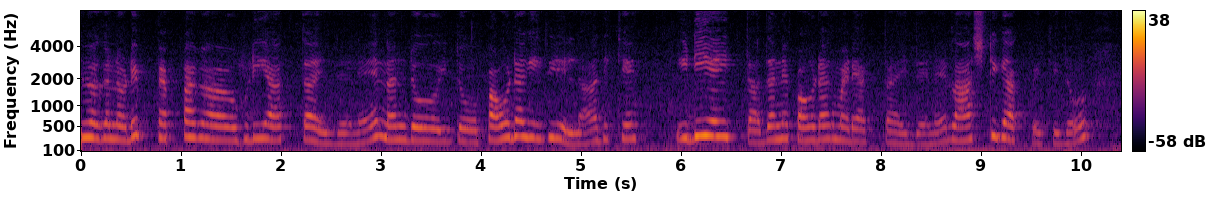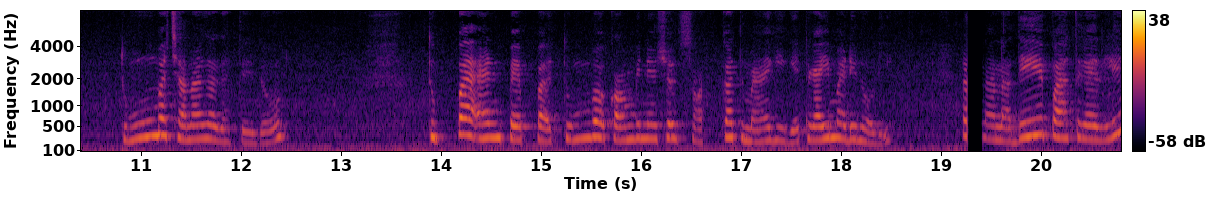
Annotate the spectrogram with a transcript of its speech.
ಇವಾಗ ನೋಡಿ ಪೆಪ್ಪರ್ ಹುಡಿ ಹಾಕ್ತಾ ಇದ್ದೇನೆ. ನಂದು ಇದು ಪೌಡರ್ ಇರಲಿಲ್ಲ. ಅದಕ್ಕೆ ಇಡಿಯೇ ಇತ್ತು. ಅದನ್ನೇ ಪೌಡರ್ ಮಾಡಿ ಹಾಕ್ತಾ ಇದ್ದೇನೆ. ಲಾಸ್ಟಿಗೆ ಹಾಕ್ಬೇಕಿದು. ತುಂಬ ಚೆನ್ನಾಗಾಗತ್ತೆ ಇದು. ತುಪ್ಪ ಆ್ಯಂಡ್ ಪೆಪ್ಪರ್ ತುಂಬ ಕಾಂಬಿನೇಷನ್ ಸಖತ್ ಮ್ಯಾಗಿಗೆ ಟ್ರೈ ಮಾಡಿ ನೋಡಿ. ನಾನು ಅದೇ ಪಾತ್ರೆಯಲ್ಲಿ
